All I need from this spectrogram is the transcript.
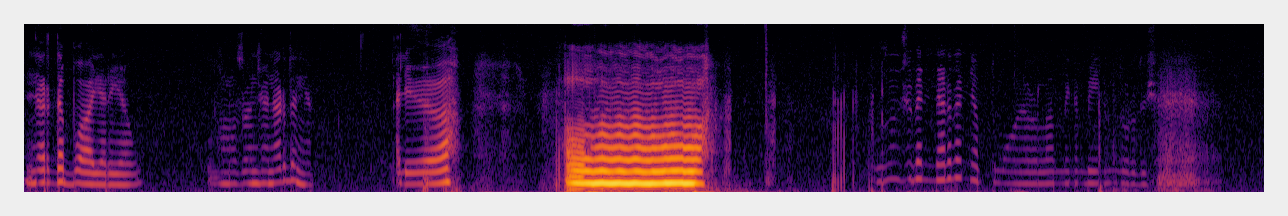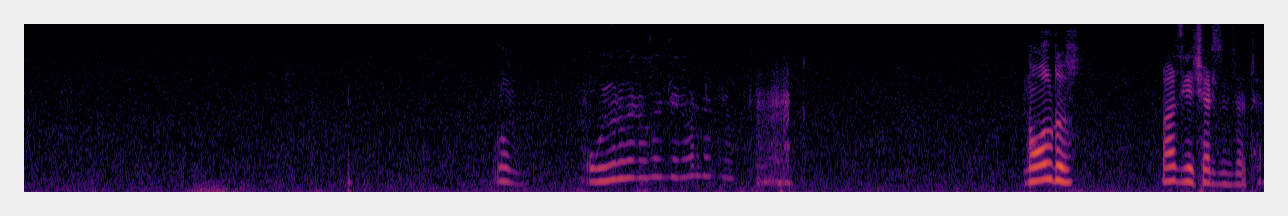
Nerede bu ayar ya? Az önce nereden yap? Alo. Oo. Ben nereden yaptım o ayarı lan? Benim beynim durdu an. Oğlum, o ayarı ben az önce nereden yaptım? Ne oldu? Vazgeçersin zaten.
